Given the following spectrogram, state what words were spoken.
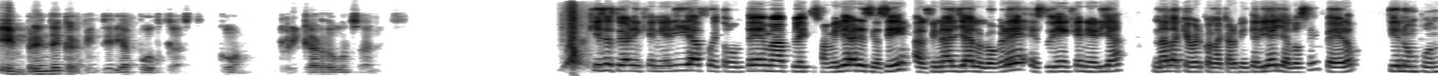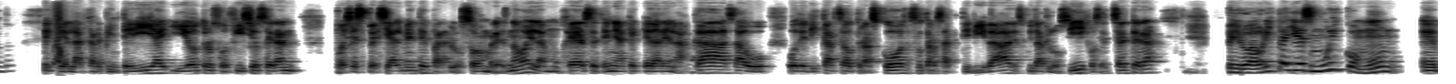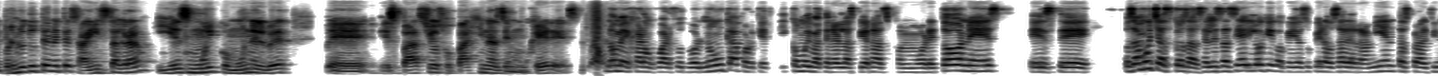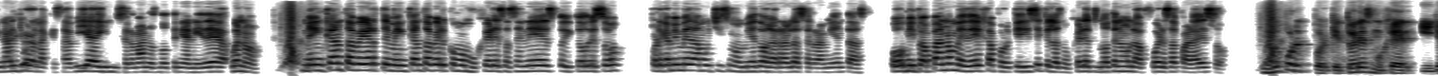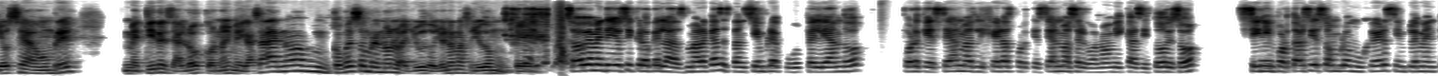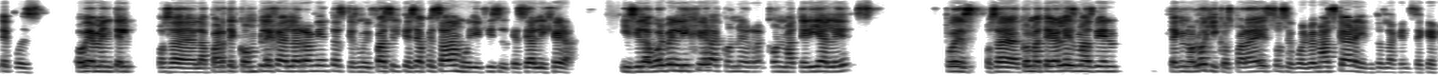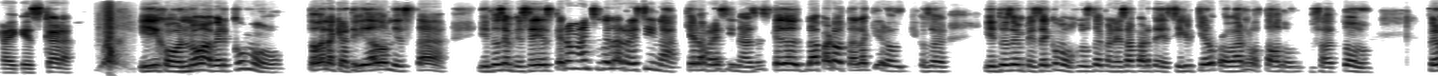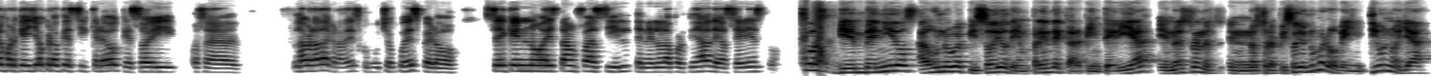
Emprende Carpintería Podcast con Ricardo González. Quise estudiar ingeniería, fue todo un tema, pleitos familiares y así. Al final ya lo logré, estudié ingeniería, nada que ver con la carpintería, ya lo sé, pero tiene un punto. Que la carpintería y otros oficios eran pues especialmente para los hombres, ¿no? Y la mujer se tenía que quedar en la casa o, o dedicarse a otras cosas, otras actividades, cuidar los hijos, etcétera. Pero ahorita ya es muy común, eh, por ejemplo, tú te metes a Instagram y es muy común el ver eh, espacios o páginas de mujeres. No me dejaron jugar fútbol nunca porque cómo iba a tener las piernas con moretones, este, o sea, muchas cosas. Se les hacía ilógico que yo supiera usar herramientas, pero al final yo era la que sabía y mis hermanos no tenían idea. Bueno, me encanta verte, me encanta ver cómo mujeres hacen esto y todo eso, porque a mí me da muchísimo miedo agarrar las herramientas. O mi papá no me deja porque dice que las mujeres no tenemos la fuerza para eso. No por, porque tú eres mujer y yo sea hombre, me tires de a loco, ¿no? Y me digas, ah, no, como es hombre no lo ayudo, yo nada más ayudo a mujeres. o sea, obviamente yo sí creo que las marcas están siempre peleando porque sean más ligeras, porque sean más ergonómicas y todo eso, sin importar si es hombre o mujer, simplemente pues obviamente el, o sea, la parte compleja de la herramienta es que es muy fácil que sea pesada, muy difícil que sea ligera. Y si la vuelven ligera con, con materiales, pues, o sea, con materiales más bien tecnológicos para eso, se vuelve más cara y entonces la gente se queja de que es cara. Y dijo, no, a ver cómo, toda la creatividad dónde está. Y entonces empecé, es que no manches, ve la resina, quiero resinas, es que la parota la quiero. O sea, y entonces empecé como justo con esa parte de decir, quiero probarlo todo, o sea, todo. Pero porque yo creo que sí creo que soy, o sea, la verdad agradezco mucho pues, pero sé que no es tan fácil tener la oportunidad de hacer esto. Bienvenidos a un nuevo episodio de Emprende Carpintería, en nuestro, en nuestro episodio número 21 ya.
